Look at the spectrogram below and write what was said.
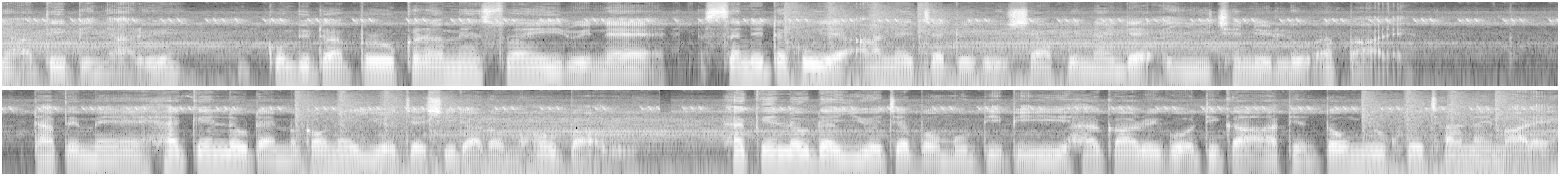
ညာအသိပညာတွေ ကွန်ပျူတာ programming စွမ်းရည်တွေနဲ့စနစ်တစ်ခုရဲ့အားနည်းချက်တွေကိုရှာဖွေနိုင်တဲ့အရည်ချင်းတွေလိုအပ်ပါတယ်ဒါပေမဲ့ hacking လုပ်တိုင်းမကောင်းတဲ့ရည်ရွယ်ချက်ရှိတာတော့မဟုတ်ပါဘူး hacking လုပ်တဲ့ရည်ရွယ်ချက်ပေါ်မူတည်ပြီး hacker တွေကိုအဓိကအားဖြင့်၃မျိုးခွဲခြားနိုင်ပါတယ်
